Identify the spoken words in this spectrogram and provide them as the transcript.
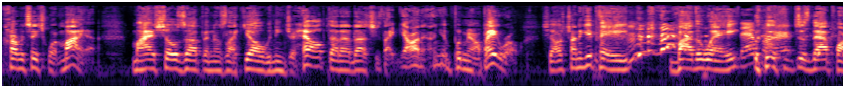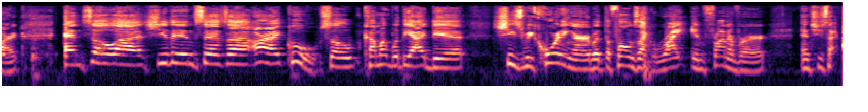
conversation with Maya. Maya shows up and was like, "Yo, we need your help." Da da da. She's like, "Y'all, you put me on payroll." She always trying to get paid. by the way, That part. just that part. And so uh, she then says, uh, "All right, cool." So come up with the idea. She's recording her, but the phone's like right in front of her, and she's like,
